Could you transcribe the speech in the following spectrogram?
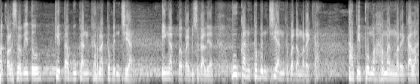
maka oleh sebab itu kita bukan karena kebencian. Ingat Bapak Ibu sekalian, bukan kebencian kepada mereka, tapi pemahaman mereka lah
